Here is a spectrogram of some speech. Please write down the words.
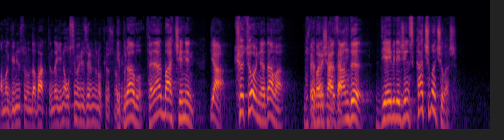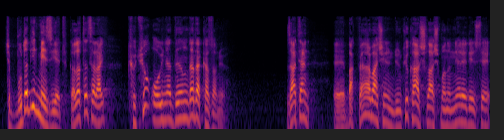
Ama günün sonunda baktığında yine Osimhen üzerinden okuyorsun. o E günü. bravo. Fenerbahçe'nin ya kötü oynadı ama bu sefer Barış Alper. kazandı diyebileceğiniz kaç maçı var? İşte bu da bir meziyet. Galatasaray kötü oynadığında da kazanıyor. Zaten e, bak Fenerbahçe'nin dünkü karşılaşmanın neredeyse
